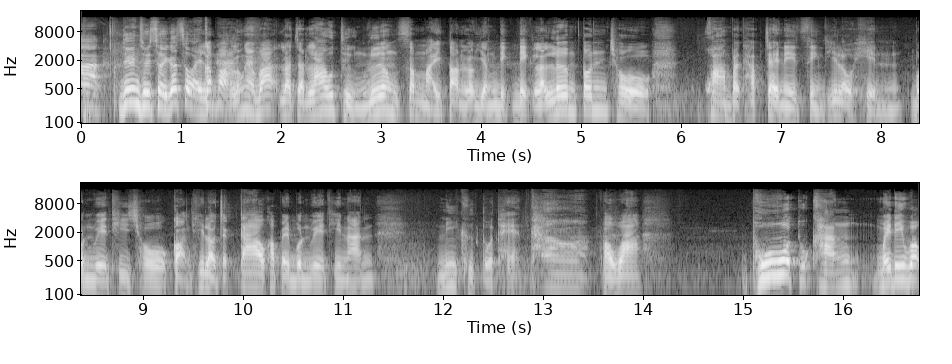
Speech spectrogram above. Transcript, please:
ากยืนสวยๆก็สวยเลยก็บอกแล้วไงว่าเราจะเล่าถึงเรื่องสมัยตอนเรายังเด็กๆ แล้วเริ่มต้นโชว์ ความประทับใจในสิ่งที่เราเห็นบนเวทีโชว์ ก่อนที่เราจะก้าวเข้าไปบนเวทีนั้น นี่คือตัวแทนค่ะอ่าเพราะว่าพูดทุกครั้งไม่ได้ว่า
